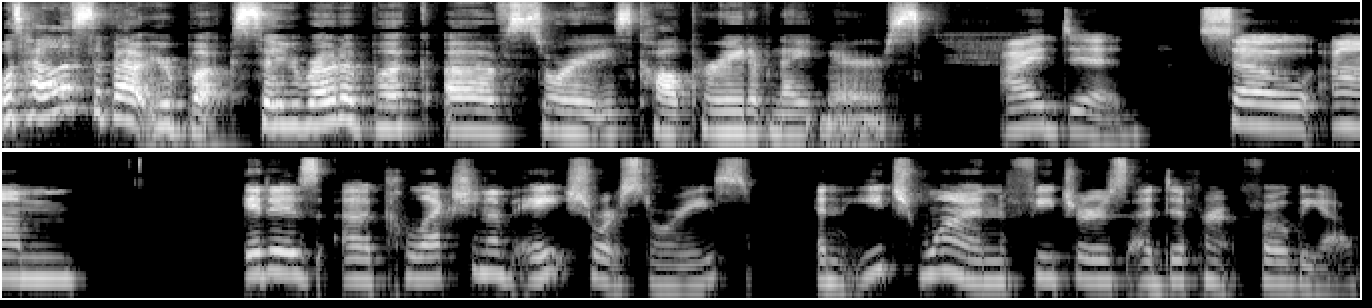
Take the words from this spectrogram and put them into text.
Well, tell us about your book. So you wrote a book of stories called Parade of Nightmares. I did. So, um it is a collection of 8 short stories and each one features a different phobia.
